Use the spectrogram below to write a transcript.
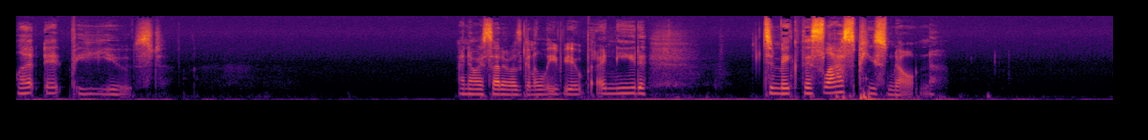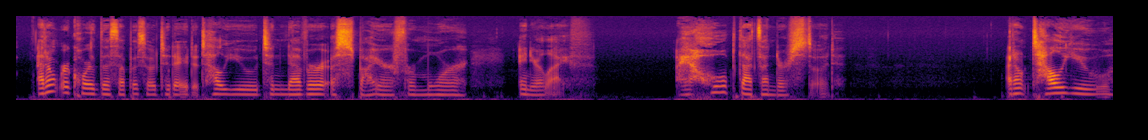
Let it be used. I know I said I was going to leave you, but I need to make this last piece known. I don't record this episode today to tell you to never aspire for more in your life. I hope that's understood. I don't tell you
